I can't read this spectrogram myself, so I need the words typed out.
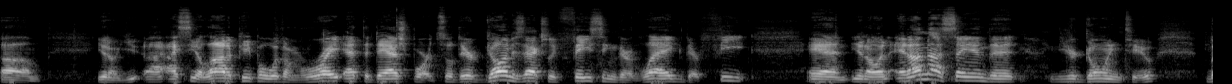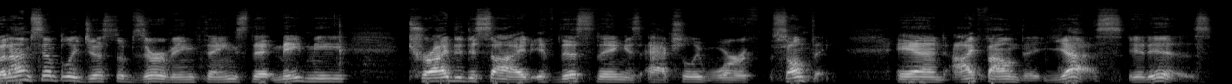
Um, you know, you, I, I, see a lot of people with them right at the dashboard. So their gun is actually facing their leg, their feet. And, you know, and, and I'm not saying that you're going to, but I'm simply just observing things that made me try to decide if this thing is actually worth something. And I found that yes, it is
